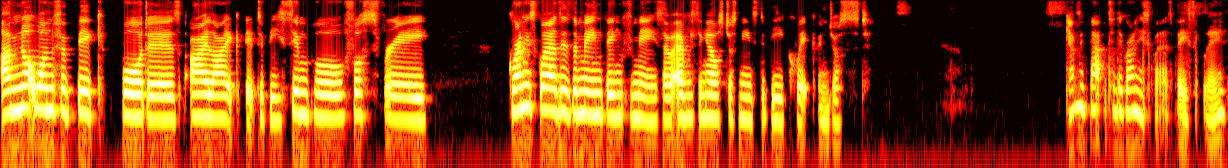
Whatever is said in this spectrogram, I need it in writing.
I'm not one for big borders. I like it to be simple, fuss free. Granny squares is the main thing for me, so everything else just needs to be quick and just get me back to the granny squares basically.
